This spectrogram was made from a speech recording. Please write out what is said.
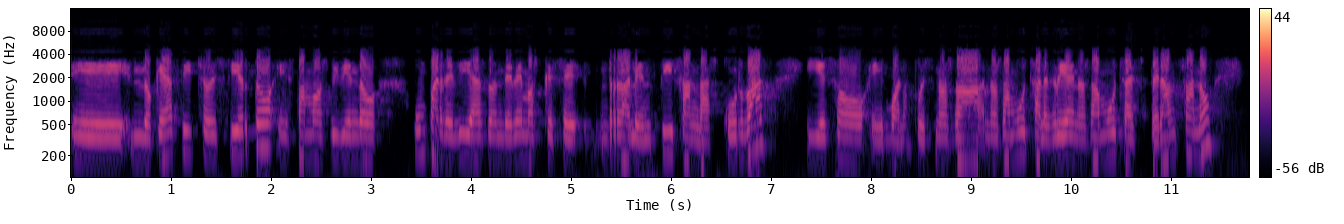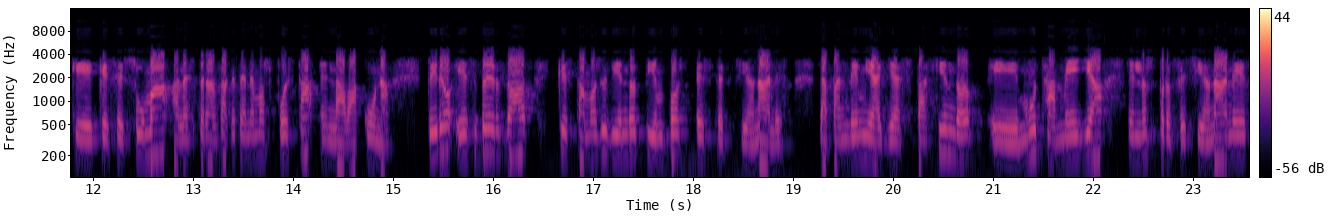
eh, lo que has dicho es cierto. Estamos viviendo un par de días donde vemos que se ralentizan las curvas y eso, eh, bueno, pues nos da, nos da mucha alegría y nos da mucha esperanza, ¿no? Que, se suma a la esperanza que tenemos puesta en la vacuna. Pero es verdad que estamos viviendo tiempos excepcionales. La pandemia ya está haciendo eh, mucha mella en los profesionales,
